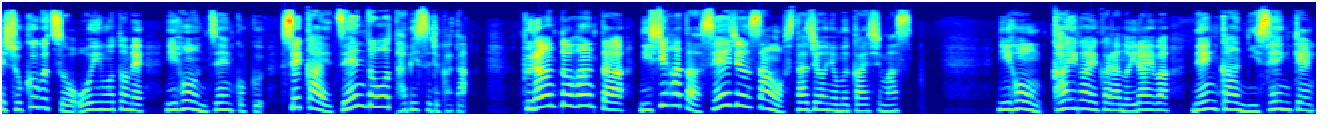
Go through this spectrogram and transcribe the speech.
い植物を追い求め日本全国世界全土を旅する方プラントハンター西畑清純さんをスタジオにお迎えします。日本海外からの依頼は年間2000件。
